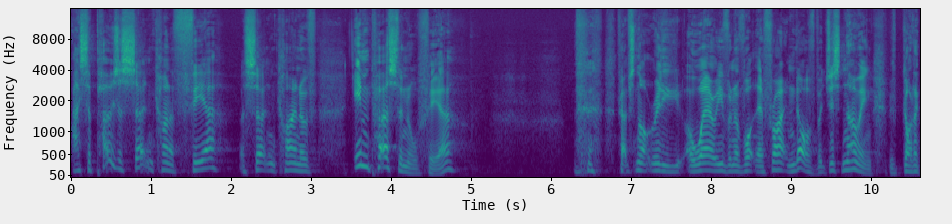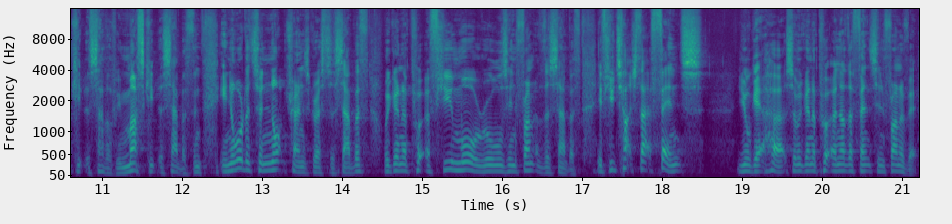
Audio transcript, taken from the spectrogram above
I suppose, a certain kind of fear, a certain kind of impersonal fear perhaps not really aware even of what they're frightened of, but just knowing we've got to keep the Sabbath, we must keep the Sabbath. And in order to not transgress the Sabbath, we're going to put a few more rules in front of the Sabbath. If you touch that fence, you'll get hurt. So we're going to put another fence in front of it.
